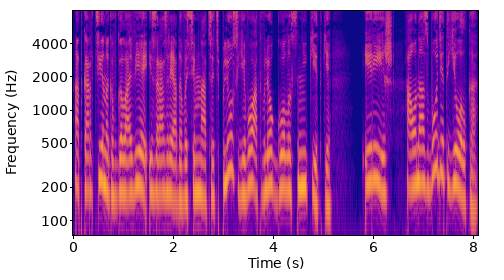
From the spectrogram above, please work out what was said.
От картинок в голове из разряда 18+, его отвлек голос Никитки. «Ириш, а у нас будет елка?»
